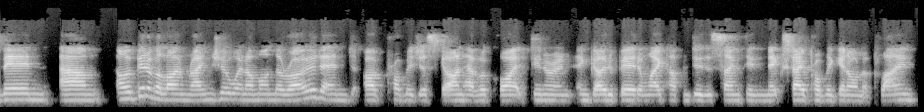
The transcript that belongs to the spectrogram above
then um, I'm a bit of a lone ranger when I'm on the road, and I'd probably just go and have a quiet dinner and, and go to bed and wake up and do the same thing the next day, probably get on a plane.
